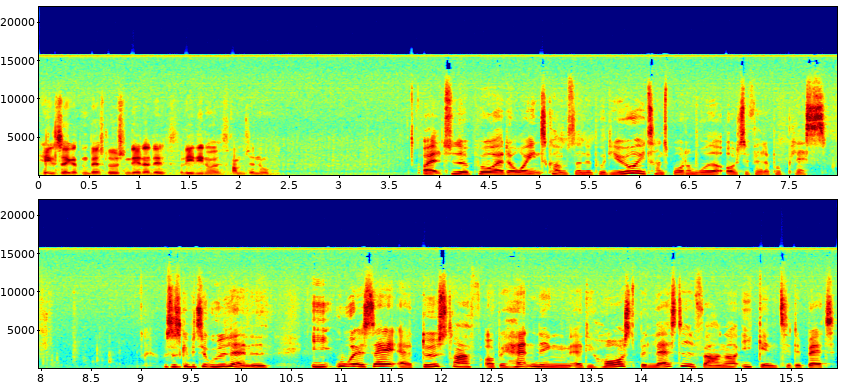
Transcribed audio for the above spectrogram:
helt sikkert den bedste løsning, det er det, fordi de er nået frem til nu. Og alt tyder på, at overenskomsterne på de øvrige transportområder også falder på plads. Og så skal vi til udlandet. I USA er dødstraf og behandlingen af de hårdest belastede fanger igen til debat.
